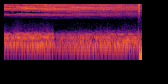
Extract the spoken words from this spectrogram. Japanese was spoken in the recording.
あ!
